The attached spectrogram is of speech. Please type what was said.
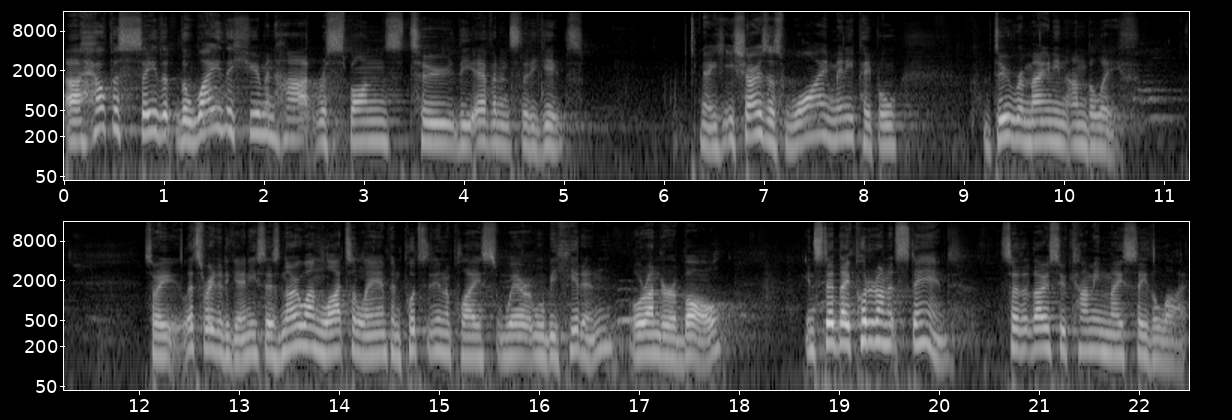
uh, help us see that the way the human heart responds to the evidence that he gives. Now, he shows us why many people do remain in unbelief. So he, let's read it again. He says, No one lights a lamp and puts it in a place where it will be hidden or under a bowl. Instead, they put it on its stand so that those who come in may see the light.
